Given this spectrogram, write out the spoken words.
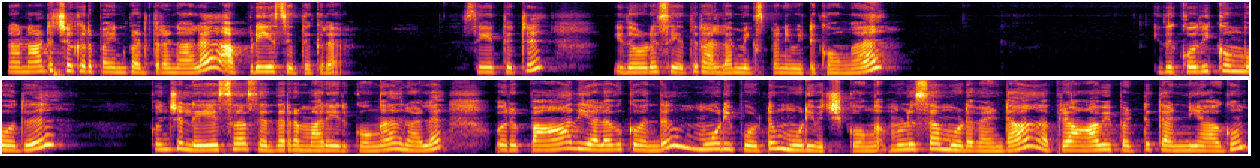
நான் நாட்டு சக்கரை பயன்படுத்துகிறனால அப்படியே சேர்த்துக்கிறேன். சேர்த்துட்டு இதோடு சேர்த்து நல்லா மிக்ஸ் பண்ணி விட்டுக்கோங்க. இது கொதிக்கும்போது கொஞ்சம் லேசாக செதற மாதிரி இருக்குங்க. அதனால் ஒரு பாதி அளவுக்கு வந்து மூடி போட்டு மூடி வச்சுக்கோங்க. முழுசாக மூட வேண்டாம். அப்புறம் ஆவிப்பட்டு தண்ணி ஆகும்.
